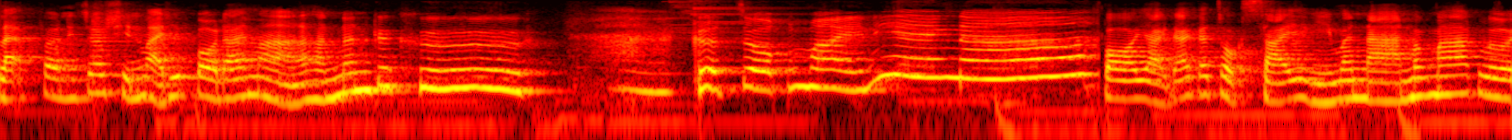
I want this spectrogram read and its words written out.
และเฟอร์นิเจอร์ชิ้นใหม่ที่ปอได้มานะคะ นั่นก็คือ กระจกใหม่นี่เองนะ ปออยากได้กระจกไซส์อย่างนี้มานานมากๆเลย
